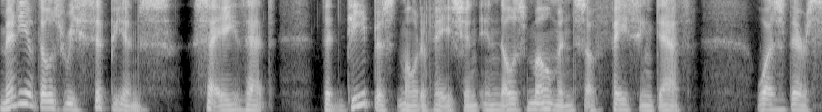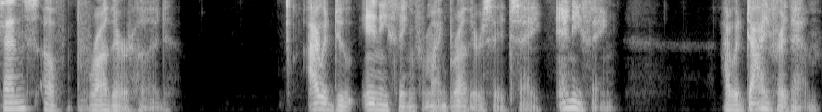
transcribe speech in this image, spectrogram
Many of those recipients say that the deepest motivation in those moments of facing death was their sense of brotherhood. I would do anything for my brothers, they'd say. Anything. I would die for them.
